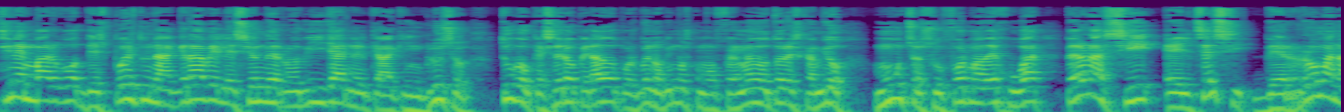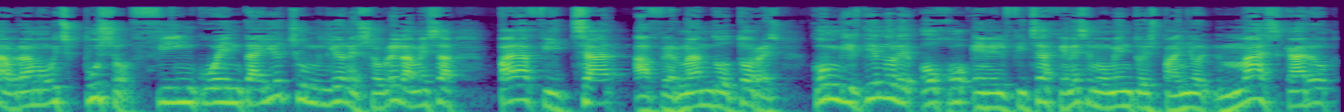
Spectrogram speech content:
Sin embargo, después de una grave lesión de rodilla en el que incluso tuvo que ser operado, pues bueno, vimos como Fernando Torres cambió mucho su forma de jugar, pero aún así el Chelsea de Roman Abramovich puso 58 millones sobre la mesa para fichar a Fernando Torres, convirtiéndole, ojo, en el fichaje en ese momento español más caro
